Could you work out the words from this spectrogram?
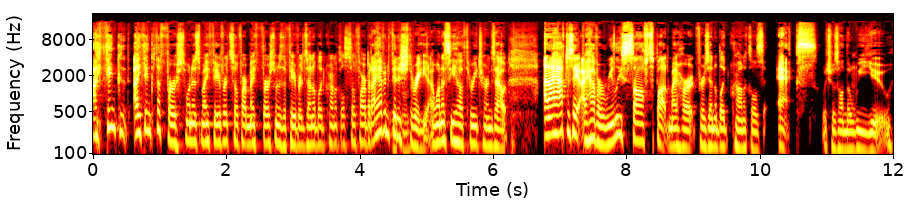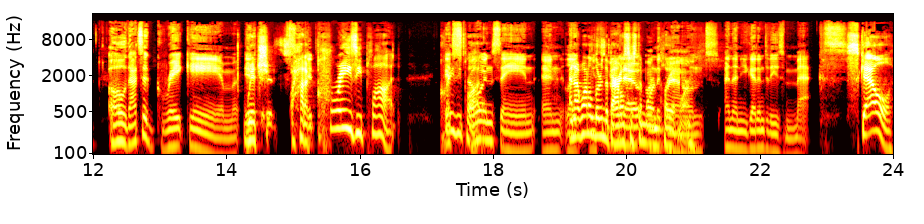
I think I think the first one is my favorite so far. My first one is the favorite Xenoblade Chronicles so far, but I haven't finished Mm-hmm. three. I want to see how three turns out. And I have to say, I have a really soft spot in my heart for Xenoblade Chronicles X, which was on the Wii U, Oh, that's a great game. Which it's- had a crazy plot. Crazy it's plot. so insane, and And I wanna learn the battle system more on and the play it more. ground, and then you get into these mechs. Skell, a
